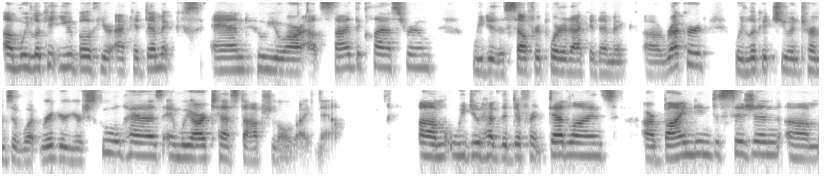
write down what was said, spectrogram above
Um, we look at you, both your academics and who you are outside the classroom. We do the self-reported academic uh, record. We look at you in terms of what rigor your school has, and we are test optional right now. Um, we do have the different deadlines. Our binding decision, um,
